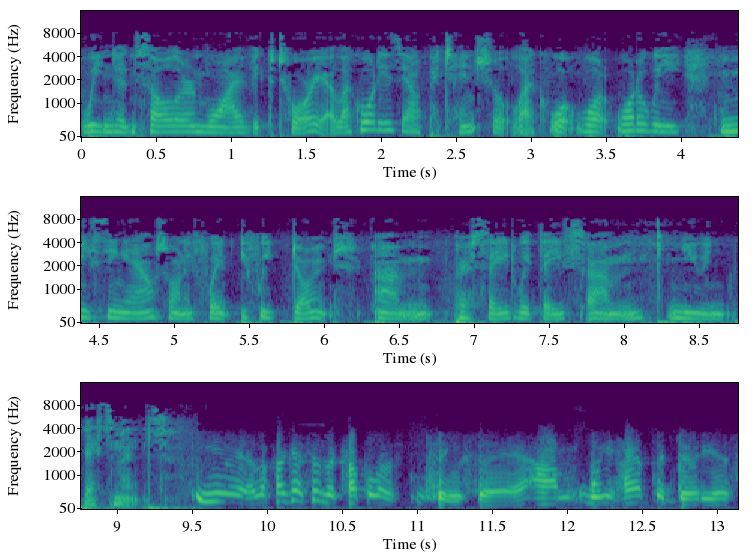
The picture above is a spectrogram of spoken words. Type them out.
wind and solar and why Victoria. Like, what is our potential? Like, what what, what are we missing out on if we if we don't um, proceed with these um, new investments? Yeah, look, I guess there's a couple of things there. Um, we have the dirtiest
